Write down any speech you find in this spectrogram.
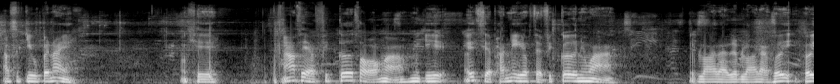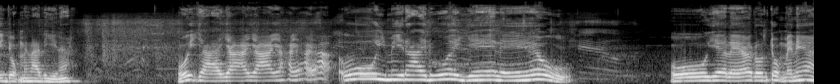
เอาสกิลไปหน่อยโอเคอ้าวเสียฟิกเกอร์สองเหรอเมื่อกี้เอ้ยเสียพันนี่กับเสียฟิกเกอร์นี่ว่าเรียบร้อยแล้วเรียบร้อยแล้วเฮ้ยเฮ้ยยกไม่น่าดีนะโอ้ยยายายายายายาโอ้ยไม่ได้ด้วย แย่แล้ว โอ้แย่แล้วโดนจบไหมเนี่ย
